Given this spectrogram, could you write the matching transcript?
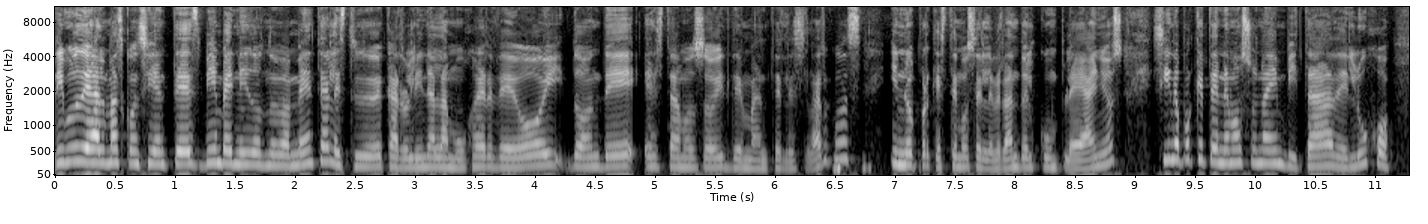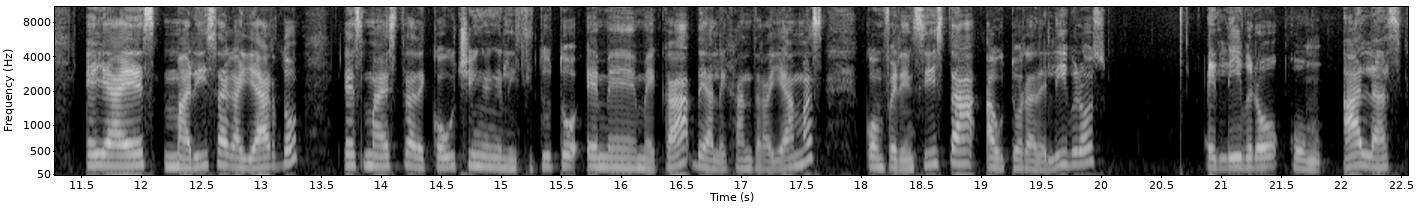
Tribu de Almas Conscientes, bienvenidos nuevamente al estudio de Carolina, la mujer de hoy, donde estamos hoy de manteles largos y no porque estemos celebrando el cumpleaños, sino porque tenemos una invitada de lujo. Ella es Marisa Gallardo, es maestra de coaching en el Instituto MMK de Alejandra Llamas, conferencista, autora de libros, el libro con alas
